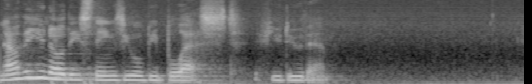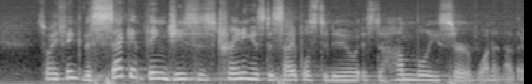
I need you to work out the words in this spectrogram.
Now that you know these things, you will be blessed if you do them. So I think the second thing Jesus is training his disciples to do is to humbly serve one another.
